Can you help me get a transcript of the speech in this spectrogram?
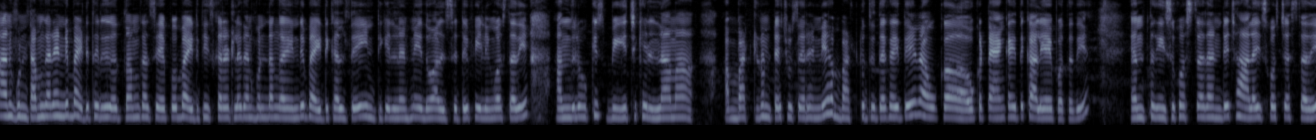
అనుకుంటాం కదండి బయట తిరుగుతాం కాసేపు బయట తీసుకెళ్ళట్లేదు అనుకుంటాం కదండి బయటికి వెళ్తే ఇంటికి వెళ్ళిన వెంటనే ఏదో అలసటి ఫీలింగ్ వస్తుంది. అందులోకి బీచ్కి వెళ్ళామా? ఆ బట్టలు ఉంటాయి చూసారండి ఆ బట్టలు ఉతుకైతే నా ఒక ఒక ట్యాంక్ అయితే ఖాళీ అయిపోతుంది. ఎంత ఇసుకొస్తుంది అంటే చాలా ఇసుకొచ్చేస్తుంది.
